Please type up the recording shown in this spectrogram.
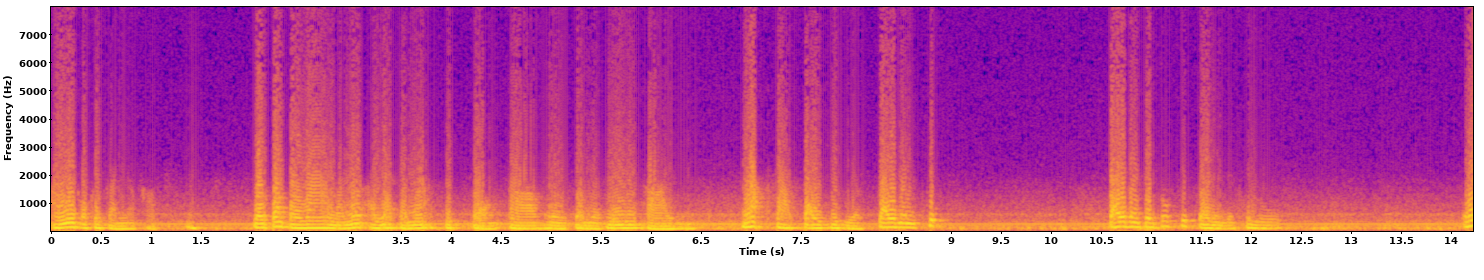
อันนี้ก็คือกันนะครับเราต้องไปวางมันเนื้ออายตนะสิบสองตาหูจมูกนิ้วกายรักษาใจทีเดียว ใจมันคิด ใจมันเป็นผู้คิดใจมันเป็นผู้รู้โอ้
